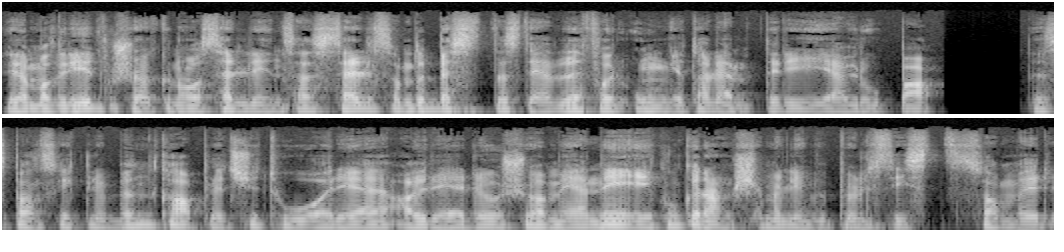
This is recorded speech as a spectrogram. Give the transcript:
Real Madrid forsøker nå å selge inn seg selv som det beste stedet for unge talenter i Europa. Den spanske klubben kapret 22-årige Aurelio Chuameni i konkurranse med Liverpool sist sommer.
